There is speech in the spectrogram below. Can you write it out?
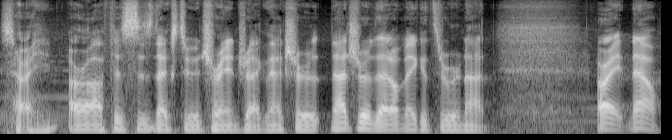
Sorry, our office is next to a train track. Not sure, not sure if that'll make it through or not. All right, now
